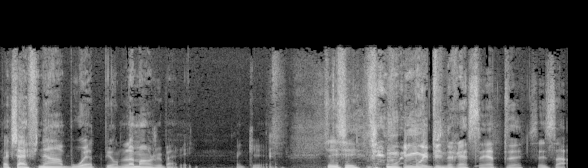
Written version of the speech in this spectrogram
Fait que ça a fini en boîte. Puis on l'a mangé pareil. Fait que, c'est, c'est, moi, puis une recette, euh, c'est ça.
